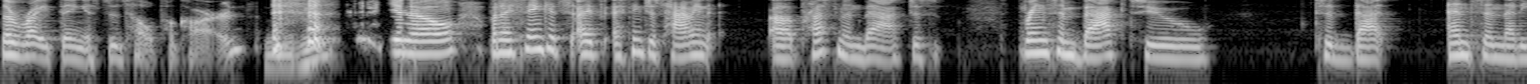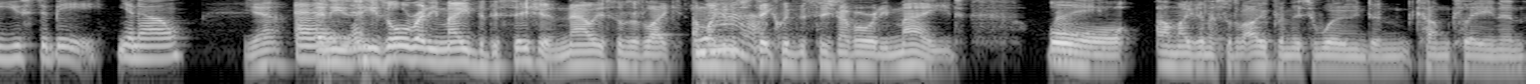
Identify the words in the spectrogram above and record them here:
the right thing is to tell Picard, hmm you know. But I think it's I, I think just having uh, Pressman back just brings him back to to that ensign that he used to be, you know Yeah, and, And- he's and- he's already made the decision. Now it's sort of like, am I going to stick with the decision I've already made, Right. Am I going to sort of open this wound and come clean? And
